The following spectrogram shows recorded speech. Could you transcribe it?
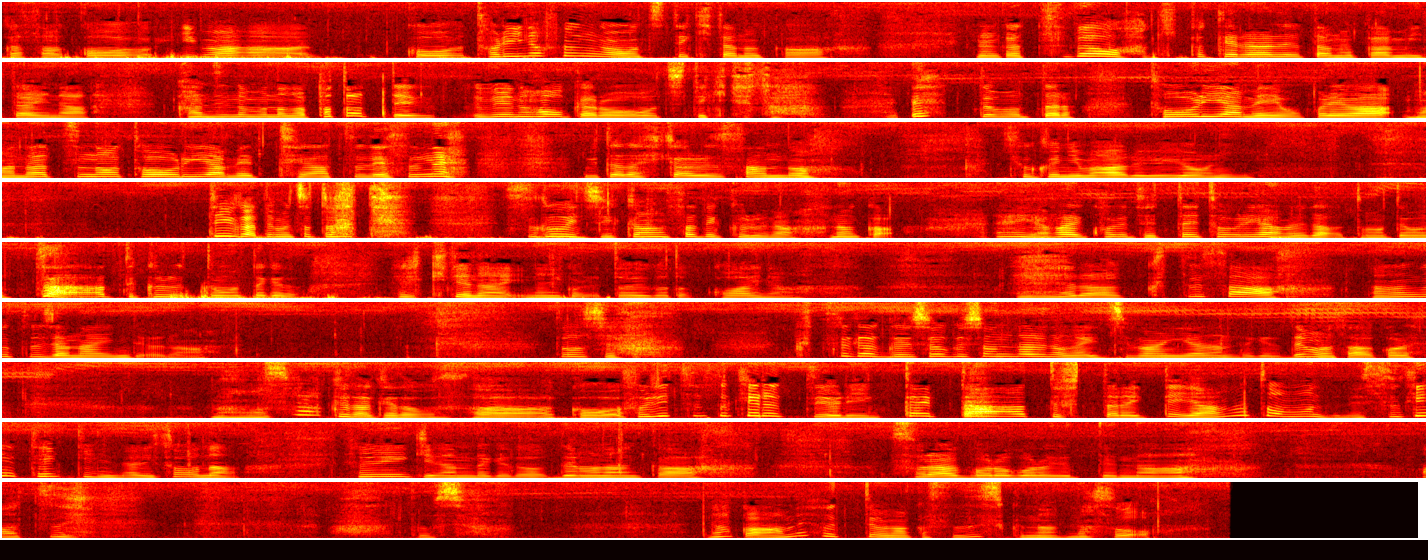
なんかさ、こう、今、こう、鳥の糞が落ちてきたのか、なんか唾を吐きかけられたのかみたいな感じのものがポトって上の方から落ちてきてさ、えっ？て思ったら、通り雨よ。これは真夏の通り雨ってやつですね。宇多田ヒカルさんの曲にもあるように。っていうか、でもちょっと待って。すごい時間差で来るな。なんか、え、やばい、これ絶対通り雨だと思って、もうザーって来るって思ったけど、え、来てない。何これ？どういうこと？怖いな。えー、やだ、靴さ、長靴じゃないんだよな。どうしよう。靴がぐしょぐしょになるのが一番嫌なんだけど、でもさ、これ、まあおそらくだけどさ、こう、降り続けるっていうより一回ダーって降ったら一回止むと思うんでね、すげえ天気になりそうな雰囲気なんだけど、でもなんか、空ゴロゴロ言ってんな。暑い。どうしよう。なんか雨降ってもなんか涼しくなんなそう。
